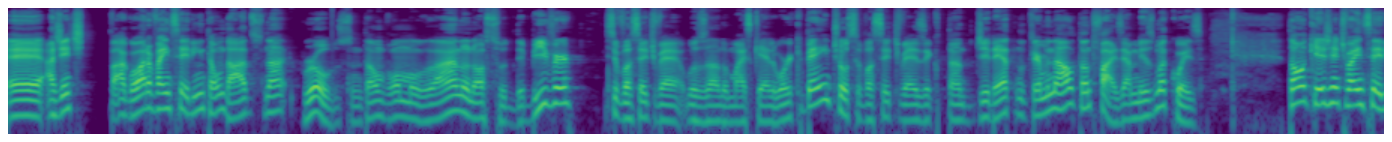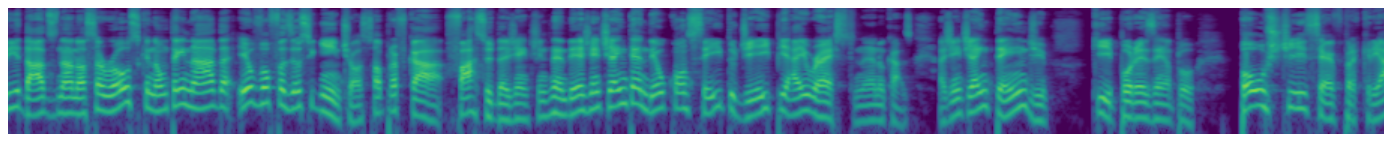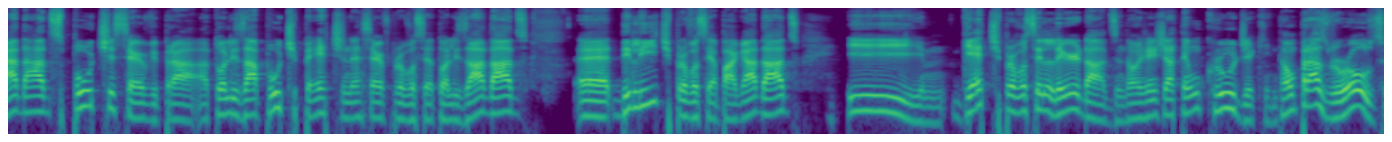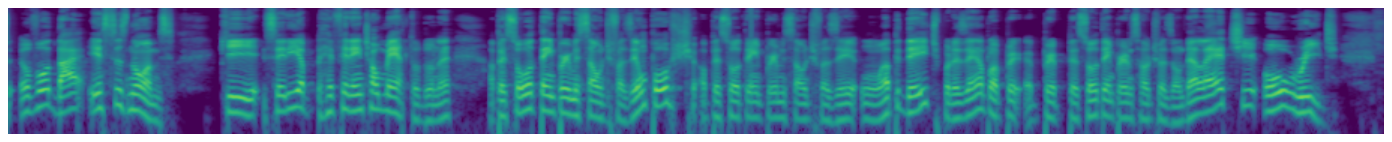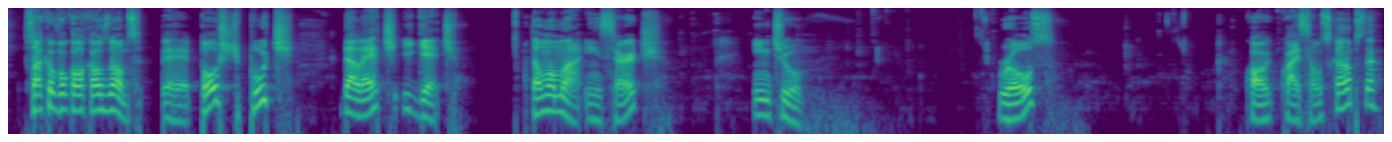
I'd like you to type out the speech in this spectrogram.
é, a gente agora vai inserir então dados na rows. Então vamos lá no nosso The Beaver se você estiver usando o MySQL Workbench ou se você estiver executando direto no terminal, tanto faz, é a mesma coisa. Então aqui a gente vai inserir dados na nossa rows que não tem nada. Eu vou fazer o seguinte, ó, só para ficar fácil da gente entender, a gente já entendeu o conceito de API REST, né, no caso. A gente já entende que, por exemplo, post serve para criar dados, put serve para atualizar, put patch, né, serve para você atualizar dados, é, delete para você apagar dados e get para você ler dados. Então a gente já tem um CRUD aqui. Então para as rows eu vou dar esses nomes que seria referente ao método, né? A pessoa tem permissão de fazer um post, a pessoa tem permissão de fazer um update, por exemplo, a pessoa tem permissão de fazer um delete ou read. Só que eu vou colocar os nomes: é, post, put, delete e get. Então vamos lá, insert into rows qual, quais são os campos, né?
